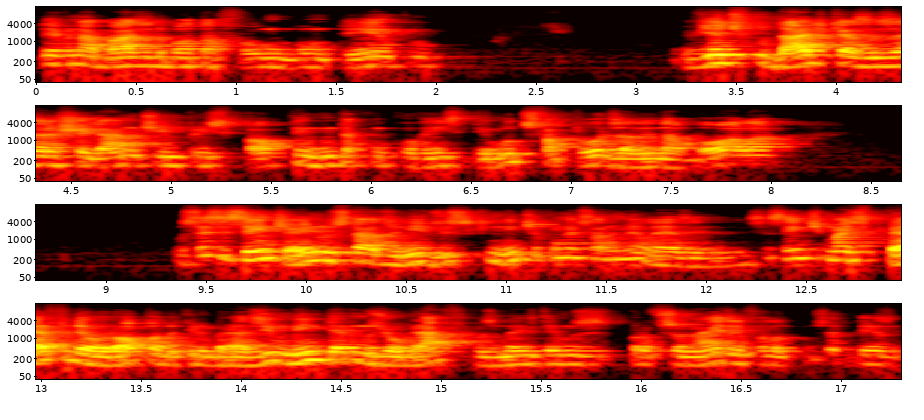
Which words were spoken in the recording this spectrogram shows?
teve na base do Botafogo um bom tempo, vi a dificuldade que às vezes era chegar no time principal, tem muita concorrência, tem outros fatores além da bola, você se sente aí nos Estados Unidos, isso que nem tinha começado na MLS ainda, você se sente mais perto da Europa do que do Brasil, nem em termos geográficos, mas em termos profissionais? Ele falou, com certeza.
